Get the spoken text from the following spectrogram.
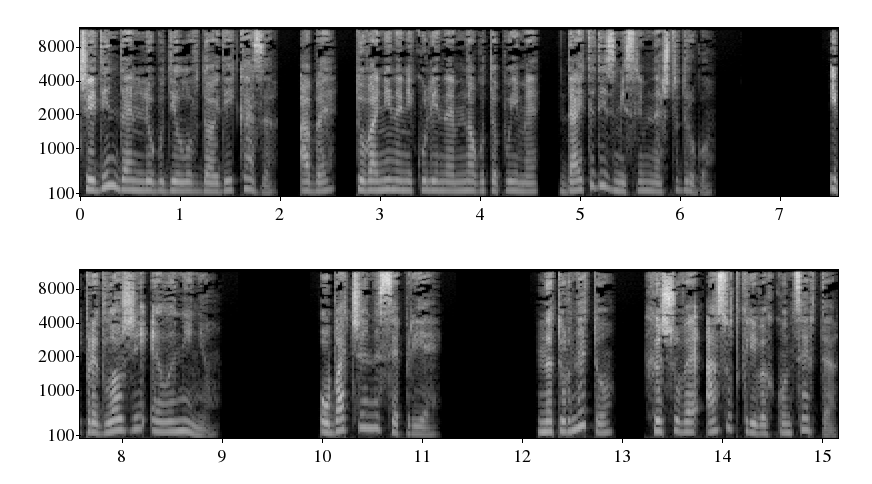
че един ден Любодилов дойде и каза, абе, това Нина Николина е много тъпо име, дайте да измислим нещо друго. И предложи Еланиньо. Обаче не се прие. На турнето, хъшове аз откривах концерта,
